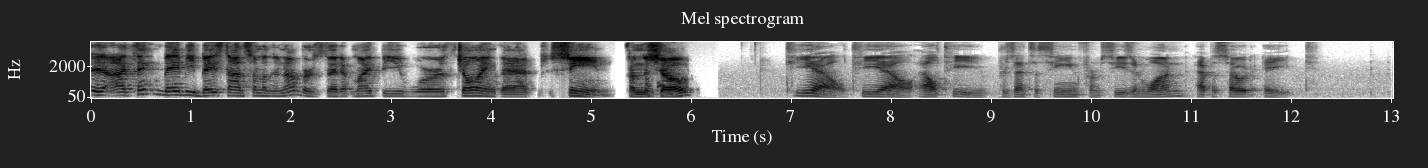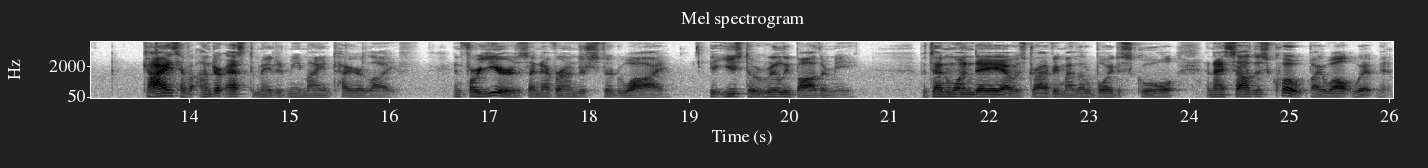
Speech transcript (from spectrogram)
I think maybe based on some of the numbers that it might be worth showing that scene from the show. TL, TL, LT presents a scene from season one, episode eight. Guys have underestimated me my entire life, and for years I never understood why. It used to really bother me. But then one day I was driving my little boy to school and I saw this quote by Walt Whitman,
